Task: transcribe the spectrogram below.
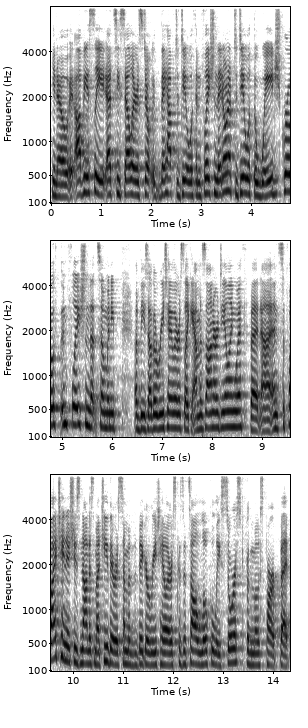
You know, it, obviously Etsy sellers don't they have to deal with inflation. They don't have to deal with the wage growth inflation that so many of these other retailers like Amazon are dealing with. But uh, and supply chain issues not as much either as some of the bigger retailers because it's all locally sourced for the most part. But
